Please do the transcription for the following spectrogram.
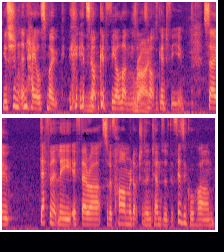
you shouldn't inhale smoke it's No. not good for your lungs and Right. it's not good for you so definitely if there are sort of harm reductions in terms of the physical harm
